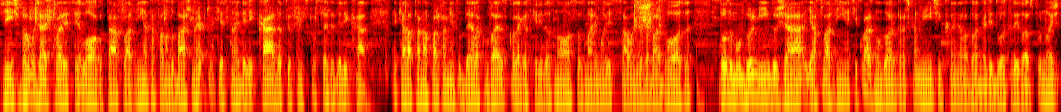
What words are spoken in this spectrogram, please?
Gente, vamos já esclarecer logo, tá? A Flavinha tá falando baixo, não é porque a questão é delicada, porque o filme de Scorsese é delicado. É que ela tá no apartamento dela com várias colegas queridas nossas, Mari Morissal, a Neuza Barbosa, todo mundo dormindo já, e a Flavinha, que quase não dorme praticamente, em Cannes ela dorme ali duas, três horas por noite,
